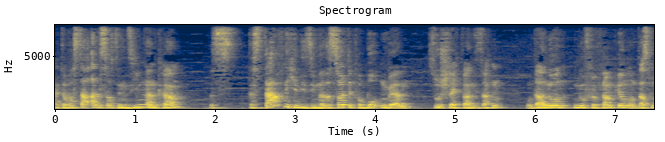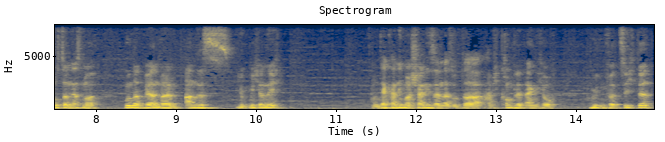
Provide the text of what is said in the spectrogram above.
Alter, was da alles aus den Siebenern kam, das, das darf nicht in die Siebener, das sollte verboten werden. So schlecht waren die Sachen. Und da nur, nur für Flampion und das muss dann erstmal 100 werden, weil anderes juckt mich ja nicht. Und der kann nicht mal shiny sein, also da habe ich komplett eigentlich auf Brüten verzichtet.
